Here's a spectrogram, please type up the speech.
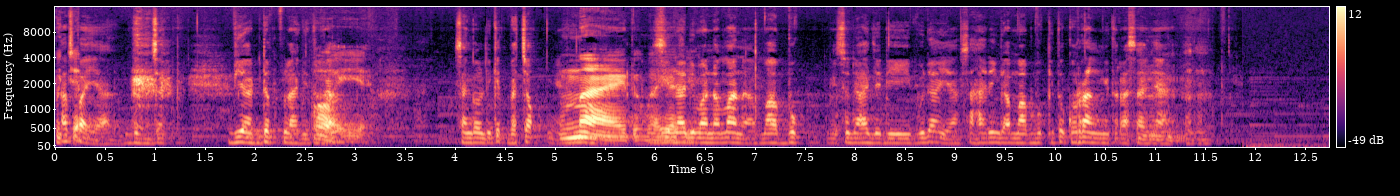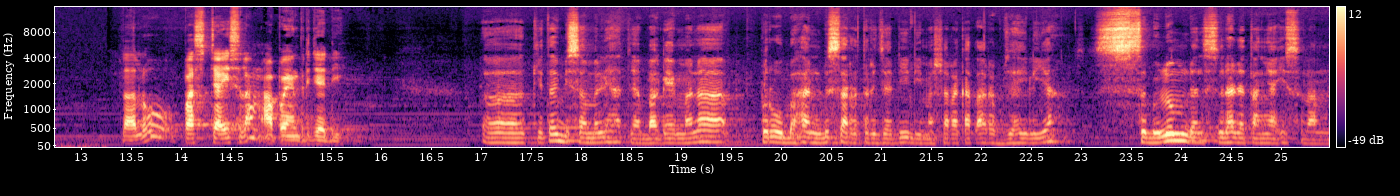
apa ya, bejat, biadab lah gitu oh kan. iya. Senggol dikit bacok. Nah itu bahaya. Zina di mana-mana, mabuk sudah jadi budaya. Sehari nggak mabuk itu kurang gitu rasanya. Hmm. Mm-mm. Lalu pasca Islam apa yang terjadi? Eh, kita bisa melihat ya bagaimana perubahan besar terjadi di masyarakat Arab jahiliyah sebelum dan sesudah datangnya Islam.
